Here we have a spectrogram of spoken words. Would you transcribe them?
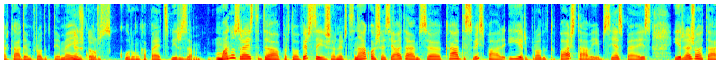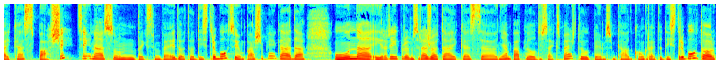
ar kādiem produktiem ejam, kurus, kur un kāpēc virzam. Man uzreiz par to virzīšanu ir tas nākošais jautājums, kādas vispār ir produktu pārstāvības iespējas. Ir ražotāji, kas paši cīnās un teiksim, veido to distribūciju un paši piegādā. Un ir arī, protams, ražotāji, kas ņem papildus ekspertu, piemēram, kādu konkrētu distribūtoru,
